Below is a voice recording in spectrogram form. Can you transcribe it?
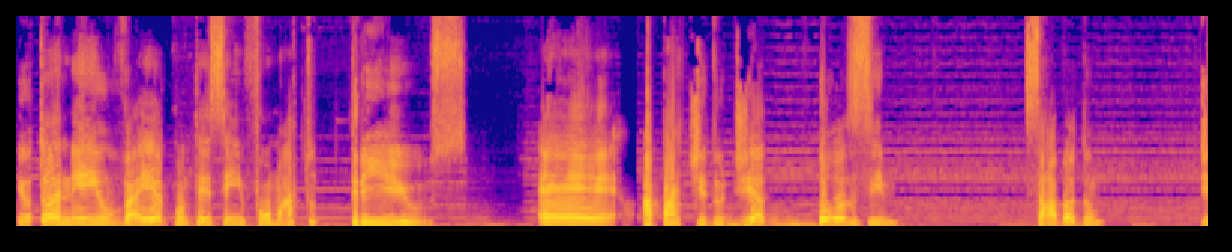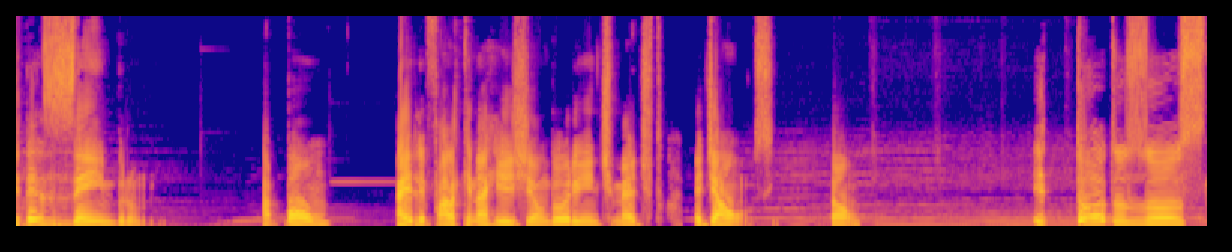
E o torneio vai acontecer em formato trios. É, a partir do dia 12, sábado de dezembro. Tá bom? Aí ele fala que na região do Oriente Médio é dia 11. Então. E todos os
